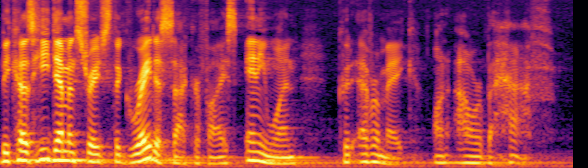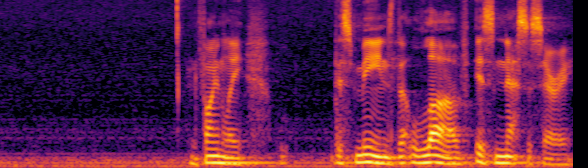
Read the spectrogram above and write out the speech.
because He demonstrates the greatest sacrifice anyone could ever make on our behalf. And finally, this means that love is necessary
